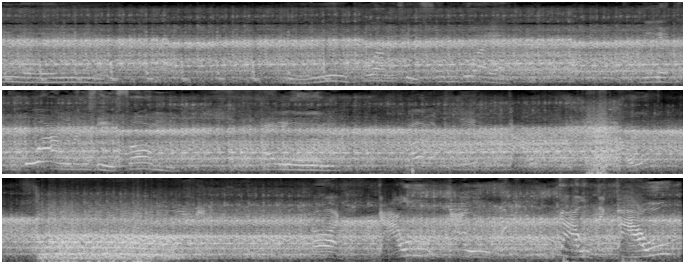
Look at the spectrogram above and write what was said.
นี่ไงอืมพ่วงสีส้มด้วยอะนี่ไงพ่วงมันสีส้มใช่เลยแล้วรถคันนี้เก่าเก่าเก่าเก่าเก่า แ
